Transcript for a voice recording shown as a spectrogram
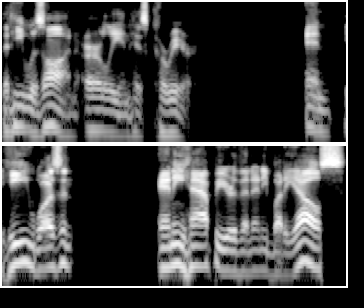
that he was on early in his career. And he wasn't any happier than anybody else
